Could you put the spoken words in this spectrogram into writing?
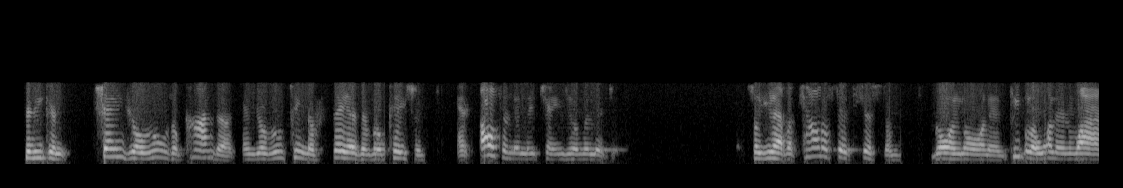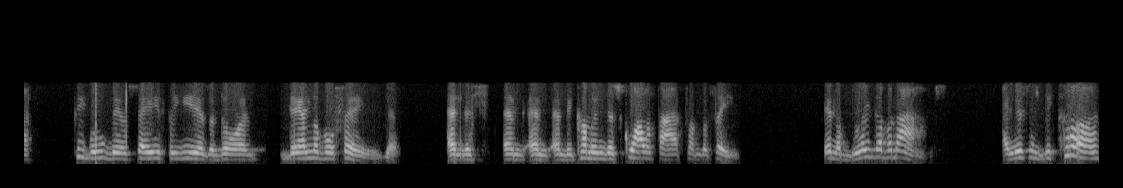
Then he can change your rules of conduct and your routine of affairs and vocation and ultimately change your religion. So you have a counterfeit system going on, and people are wondering why people who've been saved for years are doing damnable things and and, and, and becoming disqualified from the faith in the blink of an eye. And this is because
